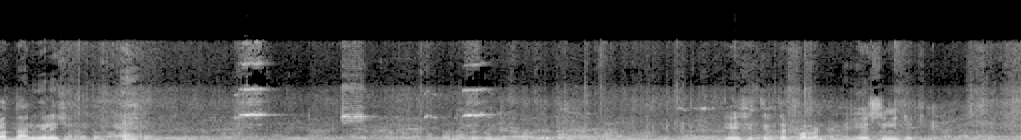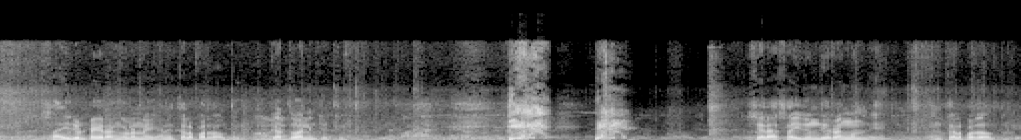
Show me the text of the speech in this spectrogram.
పద్నాలుగు వేలు వేసాను ఏసీ త్రీ థర్టీ ఫోర్ అంటండి ఏసీ నుంచి వచ్చింది. సైజు ఉంటాయి రంగులు ఉన్నాయి కానీ తెలపర తగులుతున్నాయి గద్వాల నుంచి వచ్చింది. సరే సైజు ఉంది రంగు ఉంది కానీ తెలపర తగులుతున్నాయి.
